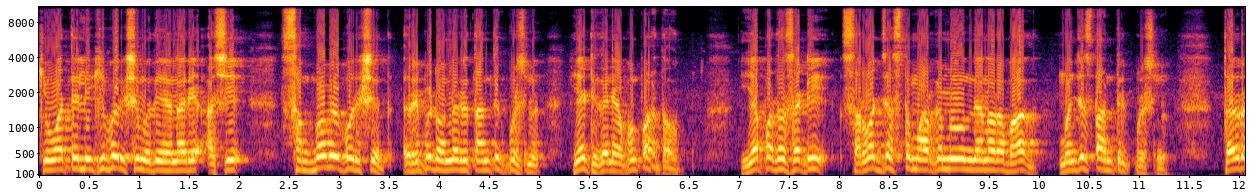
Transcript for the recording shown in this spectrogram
किंवा त्या लेखी परीक्षेमध्ये येणारे असे संभाव्य परीक्षेत रिपीट होणारे तांत्रिक प्रश्न या ठिकाणी आपण पाहत आहोत. या पदासाठी सर्वात जास्त मार्क मिळवून देणारा भाग म्हणजेच तांत्रिक प्रश्न. तर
